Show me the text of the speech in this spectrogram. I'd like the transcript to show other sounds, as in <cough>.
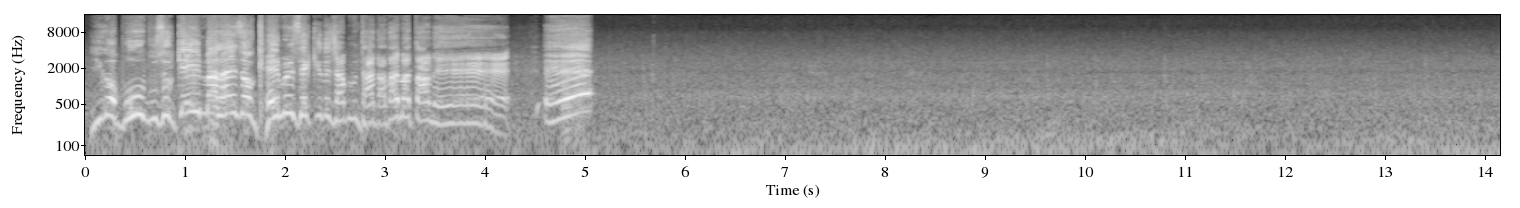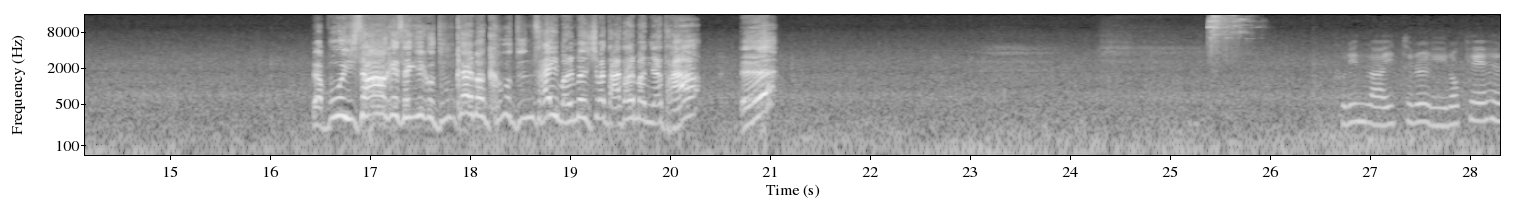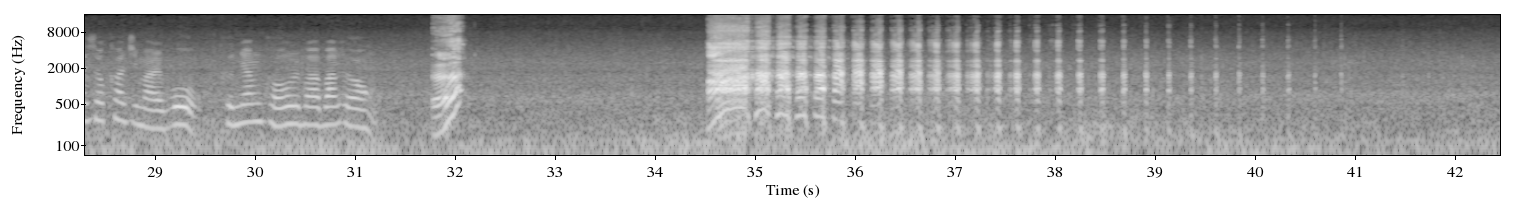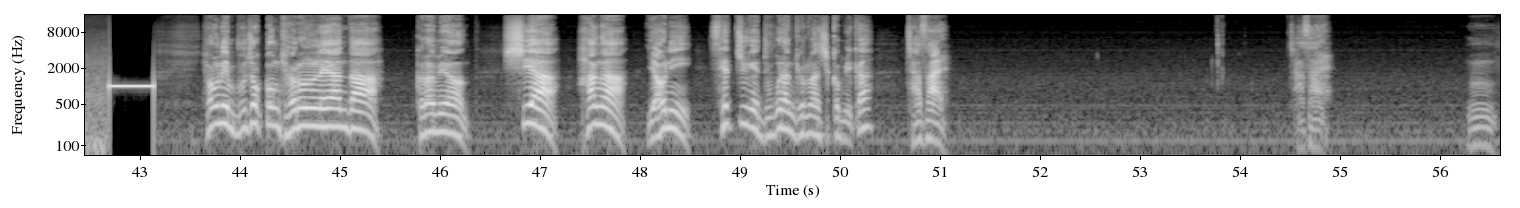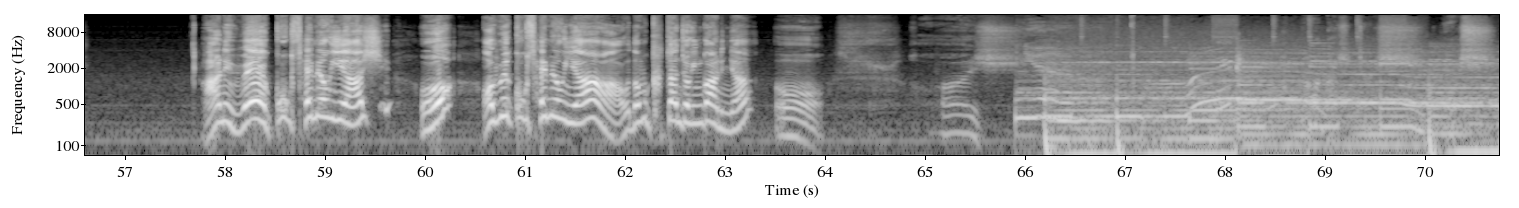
이거 뭐 무슨 게임만 해서 괴물 새끼들 잡으면 다 나 닮았다네. 에? 야 뭐 이상하게 생기고 눈깔만 크고 눈 사이 멀면 씨발 나 닮았냐 다? 에? 그린라이트를 이렇게 해석하지 말고 그냥 거울 봐봐 형. 에? 아! <laughs> 형님 무조건 결혼을 해야 한다. 그러면 시아, 항아, 연희 셋 중에 누구랑 결혼하실 겁니까? 자살. 자살. 음. 아니 왜 꼭 세 명이야? 씨? 어? 아 왜 꼭 세 명이야? 어, 너무 극단적인 거 아니냐? 어. 아이씨. <coughs> 아, 나 진짜, 씨. 씨.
